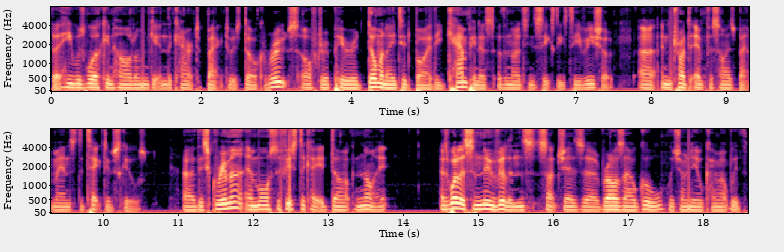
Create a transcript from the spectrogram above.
that he was working hard on getting the character back to its darker roots after a period dominated by the campiness of the 1960s TV show, uh, and tried to emphasize Batman's detective skills. Uh, this grimmer and more sophisticated Dark Knight, as well as some new villains such as uh, Ra's al Ghul, which O'Neil came up with,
